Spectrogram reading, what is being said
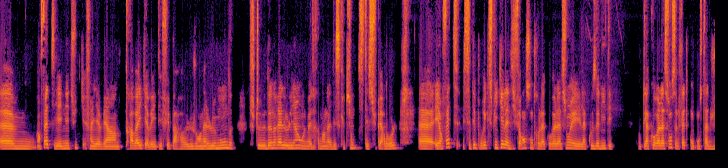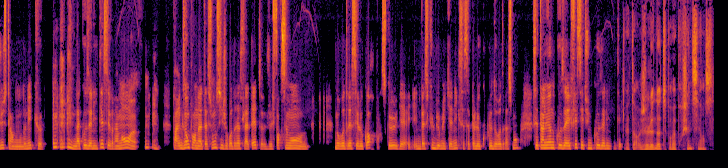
En fait, il y a une étude, enfin, il y avait un travail qui avait été fait par le journal Le Monde. Je te donnerai le lien, on le mettra mm. dans la description. C'était super drôle. et en fait, c'était pour expliquer la différence entre la corrélation et la causalité. Donc la corrélation, c'est le fait qu'on constate juste à un moment donné que la causalité, c'est vraiment, par exemple, en natation, si je redresse la tête, je vais forcément me redresser le corps parce qu'il y, a une bascule biomécanique, ça s'appelle le couple de redressement. C'est un lien de cause à effet, c'est une causalité. Attends, je le note pour ma prochaine séance.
